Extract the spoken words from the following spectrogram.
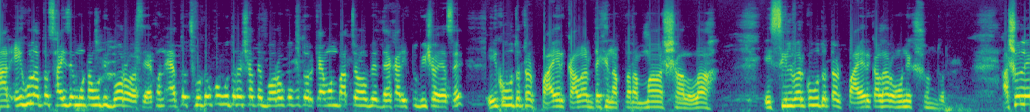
আর এগুলা তো সাইজে মোটামুটি বড় আছে। এখন এত ছোট কবুতরের সাথে বড় কবুতর কেমন বাচ্চা হবে দেখার একটু বিষয় আছে। এই কবুতরটার পায়ের কালার দেখেন আপনারা মাশাল্লাহ এই সিলভার কবুতরটার পায়ের কালার অনেক সুন্দর। আসলে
